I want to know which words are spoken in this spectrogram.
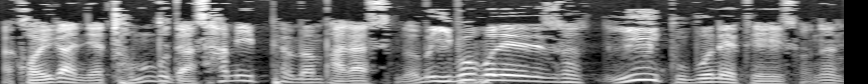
아, 거의가 아니라 전부 다 3위 표만 받았습니다. 뭐 이 부분에 대해서 이 부분에 대해서는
